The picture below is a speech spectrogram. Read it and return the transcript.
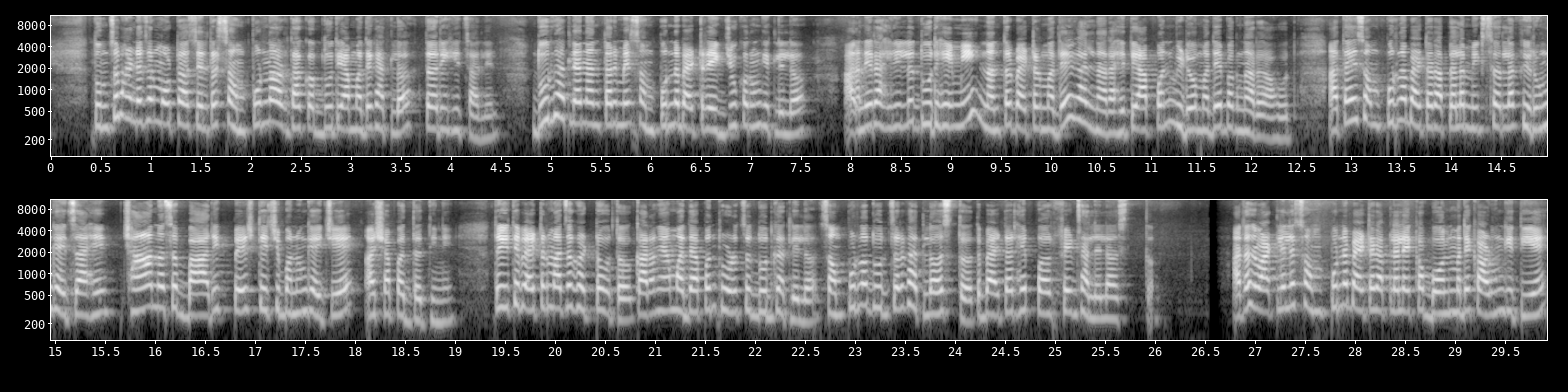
तुमचं भांडं जर मोठं असेल तर संपूर्ण अर्धा कप दूध यामध्ये घातलं तरीही चालेल. दूध घातल्यानंतर मी संपूर्ण बॅटर एकजीव करून घेतलेलं. आणि राहिलेलं दूध हे मी नंतर बॅटरमध्ये घालणार आहे. ते आपण व्हिडिओमध्ये बघणार आहोत. आता हे संपूर्ण बॅटर आपल्याला मिक्सरला फिरून घ्यायचं आहे. छान असं बारीक पेस्ट त्याची बनवून घ्यायची आहे अशा पद्धतीने. तर इथे बॅटर माझं घट्ट होतं. कारण यामध्ये आपण थोडंसं दूध घातलेलं. संपूर्ण दूध जर घातलं असतं तर बॅटर हे परफेक्ट झालेलं असतं. आता वाटलेलं संपूर्ण बॅटर आपल्याला एका बॉलमध्ये काढून घेते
